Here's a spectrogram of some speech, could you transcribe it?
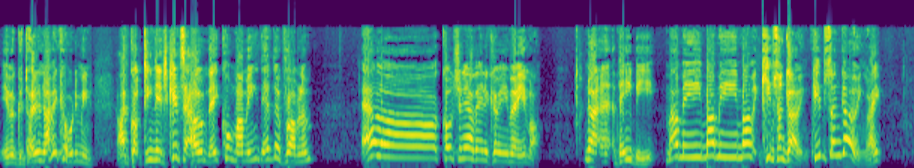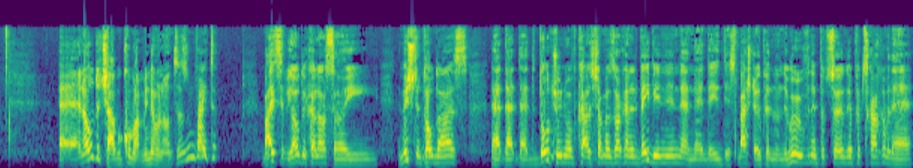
What do you mean? I've got teenage kids at home, they call mummy, they have no problem. Hello, No, a baby, mummy, mummy, mummy, keeps on going, keeps on going, right? Uh, an older child will call mummy, no one answers, and right. The Mishnah told us that, that, that the daughter of Shamazok had a baby in, and then they, they smashed open on the roof and they put so they put skach over there.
